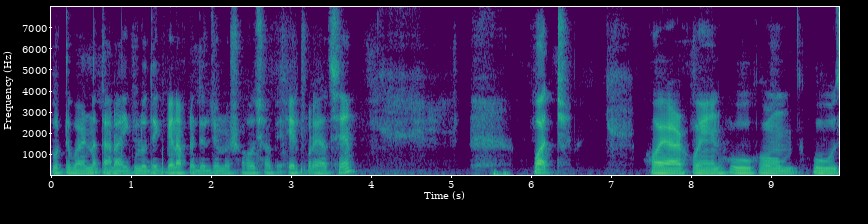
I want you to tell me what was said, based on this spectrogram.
পড়তে পারেন না, তারা এগুলো দেখবেন, আপনাদের জন্য সহজ হবে। এরপরে আছে what where when who whom whose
